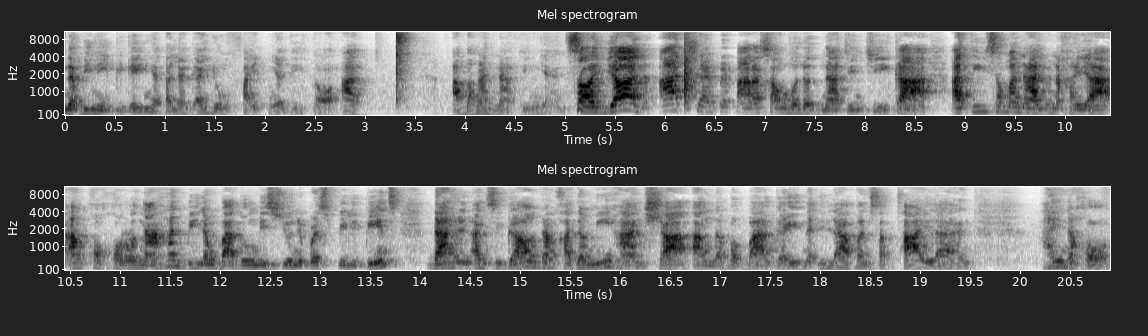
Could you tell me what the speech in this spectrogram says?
na binibigay niya talaga yung fight niya dito. At abangan natin yan. So, yan! At syempre, para sa umunod natin, chika, at isa manalo na kaya ang kokoronahan bilang bagong Miss Universe Philippines dahil ang sigaw ng kadamihan, siya ang nababagay na ilaban sa Thailand. Ay nako,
